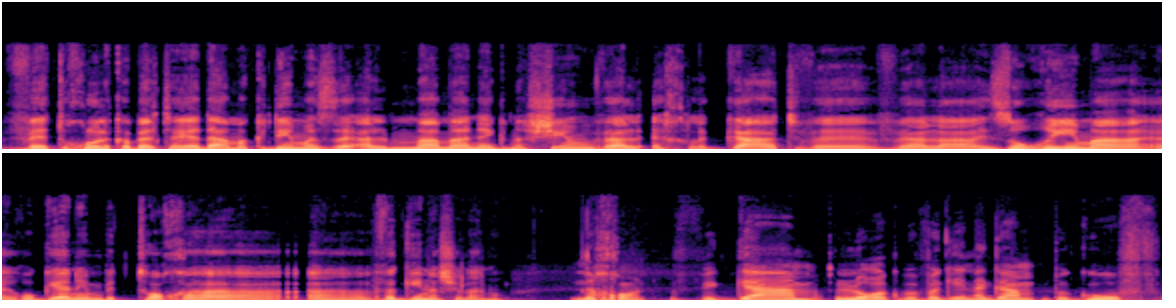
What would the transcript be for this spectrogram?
ותוכלו לקבל את הידע המקדים הזה על מה מענג נשים ועל איך לגעת ו- ועל האזורים האירוגנים בתוך ה- הווגינה שלנו. נכון, וגם, לא רק בווגינה, גם בגוף,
